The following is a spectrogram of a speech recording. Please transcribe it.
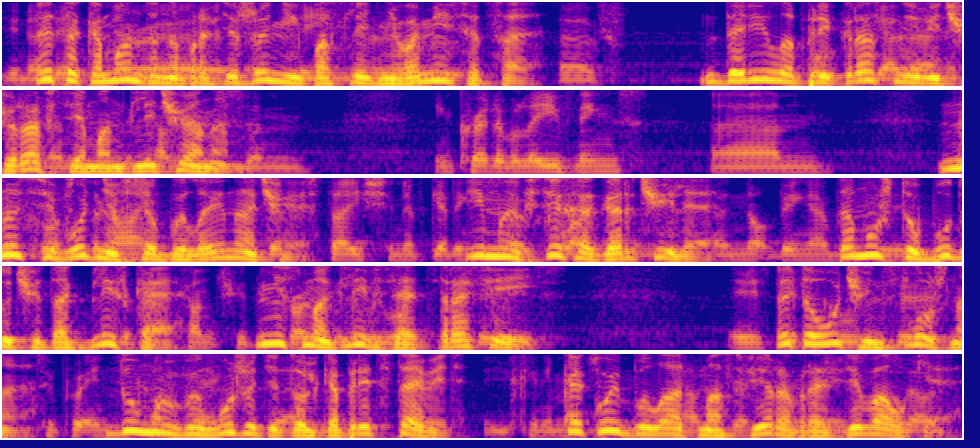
Эта команда на протяжении последнего месяца дарила прекрасные вечера всем англичанам. Но сегодня все было иначе. И мы всех огорчили тому, что, будучи так близко, не смогли взять трофей. Это очень сложно. Думаю, вы можете только представить, какой была атмосфера в раздевалке.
